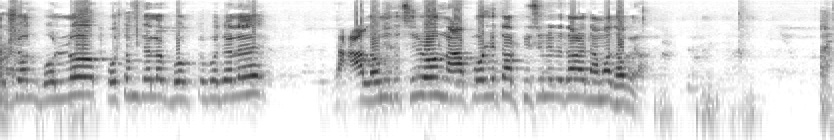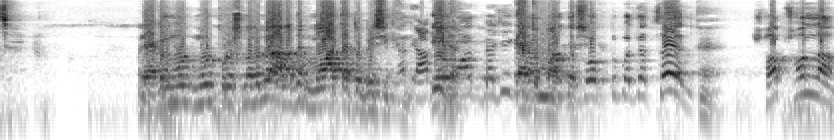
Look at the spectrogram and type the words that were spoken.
একজন বলল প্রথম যে লোক বক্তব্য দিলে আলমদ ছিল না পড়লে তার পিছনে যে দাঁড়ায় নামাজ হবে না। আচ্ছা। মানে এখন মূল মূল প্রশ্ন হলো আমাদের মত এত বেশি কেন? এত মত তো বেশি বক্তব্য দিচ্ছেন হ্যাঁ। সব শুনলাম।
